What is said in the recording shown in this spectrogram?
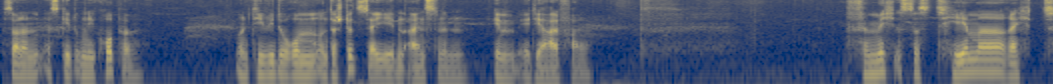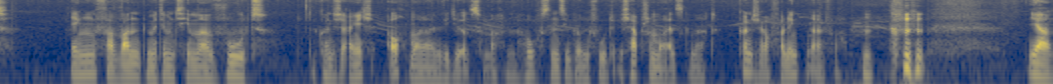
sondern es geht um die Gruppe, und die wiederum unterstützt ja jeden Einzelnen im Idealfall. Für mich ist das Thema recht eng verwandt mit dem Thema Wut. Da könnte ich eigentlich auch mal ein Video zu machen. Hochsensibel und Wut. Ich habe schon mal eins gemacht. Könnte ich auch verlinken einfach. Hm. ja.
